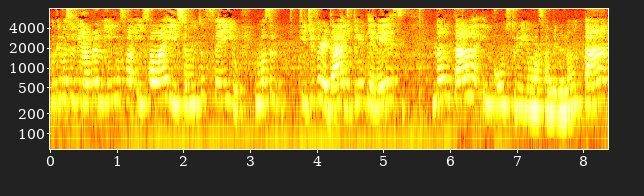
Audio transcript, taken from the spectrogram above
do que você virar pra mim e, fa falar isso, é muito feio. E mostra que de verdade o teu interesse não tá em construir uma família, não tá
